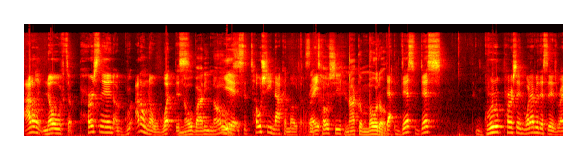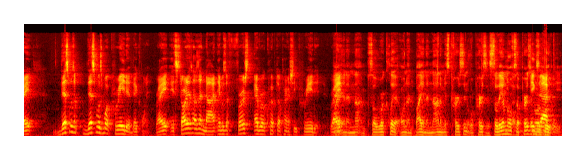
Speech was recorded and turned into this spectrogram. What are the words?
I don't know if it's a person, a group. I don't know what this. Nobody knows. Yeah, Satoshi Nakamoto, right? Satoshi Nakamoto. That this this group person, whatever this is, right? This was this was what created Bitcoin, right? It started in 2009. It was the first ever cryptocurrency created, right? By an so we're clear on a, by an anonymous person or person. So they don't know if it's a person exactly, or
